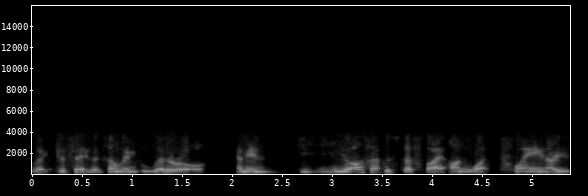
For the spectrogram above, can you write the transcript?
like to say that something's literal, I mean, you also have to specify on what plane are you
